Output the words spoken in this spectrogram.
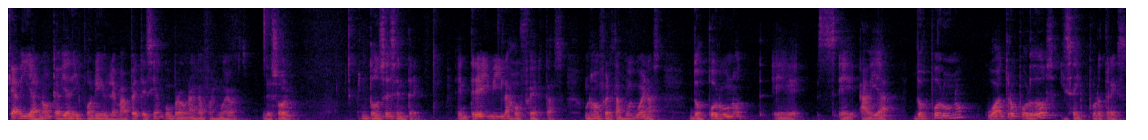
qué había, ¿no? Qué había disponible. Me apetecían comprar unas gafas nuevas de sol. Entonces entré. Entré y vi las ofertas. Unas ofertas muy buenas. 2x1 eh, eh, había 2x1, 4x2 y 6x3.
